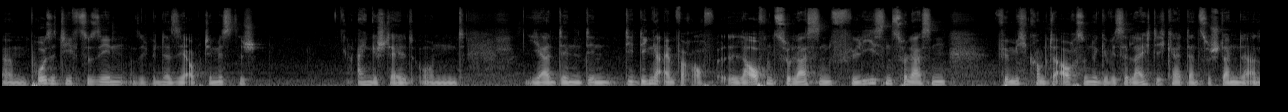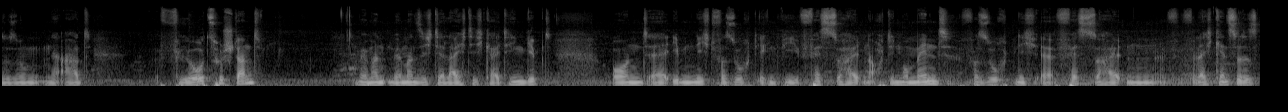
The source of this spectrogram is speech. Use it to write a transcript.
ähm, positiv zu sehen. Also ich bin da sehr optimistisch eingestellt und ja, den, den, die Dinge einfach auch laufen zu lassen, fließen zu lassen. Für mich kommt da auch so eine gewisse Leichtigkeit dann zustande, also so eine Art Flow-Zustand wenn man, wenn man sich der Leichtigkeit hingibt und äh, eben nicht versucht, irgendwie festzuhalten, auch den Moment versucht nicht äh, festzuhalten. Vielleicht kennst du das,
